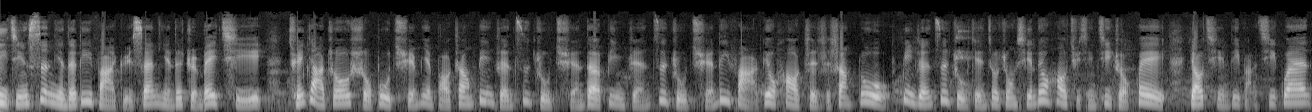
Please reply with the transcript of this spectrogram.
历经四年的立法与三年的准备期，全亚洲首部全面保障病人自主权的《病人自主权立法》六号正式上路。病人自主研究中心六号举行记者会，邀请立法机关、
